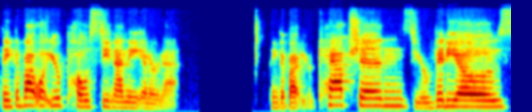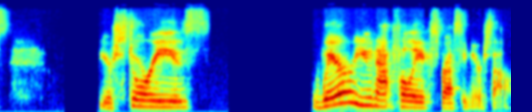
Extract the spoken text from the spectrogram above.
think about what you're posting on the internet, think about your captions, your videos, your stories. Where are you not fully expressing yourself?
